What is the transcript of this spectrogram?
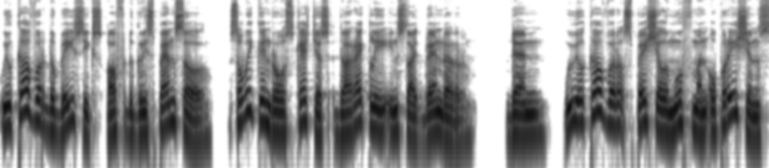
we'll cover the basics of the grease pencil, so we can draw sketches directly inside Blender. Then, we will cover special movement operations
